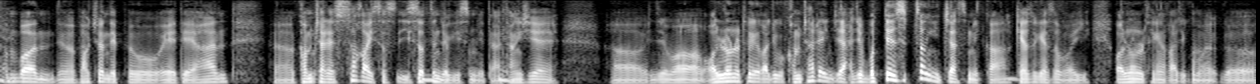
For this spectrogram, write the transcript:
한번 어, 박지원 대표에 대한 어, 검찰의 수사가 있었, 있었던 음. 적이 있습니다. 네. 당시에 어 이제 뭐 언론을 통해 가지고 검찰에 이제 아주 못된 습성이 있지 않습니까? 음. 계속해서 뭐 이 언론을 통해 가지고 뭐 그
